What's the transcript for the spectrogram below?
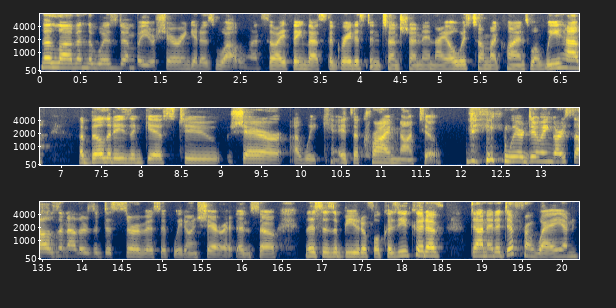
the love and the wisdom, but you're sharing it as well. And so I think that's the greatest intention. And I always tell my clients when we have abilities and gifts to share, uh, we can, it's a crime not to. we're doing ourselves and others a disservice if we don't share it. And so this is a beautiful because you could have done it a different way and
